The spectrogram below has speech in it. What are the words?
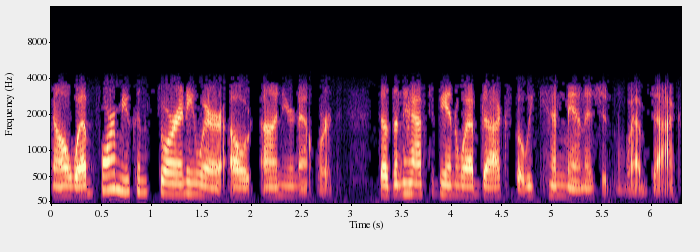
Now a web form you can store anywhere out on your network. Doesn't have to be in WebDocs, but we can manage it in WebDocs.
